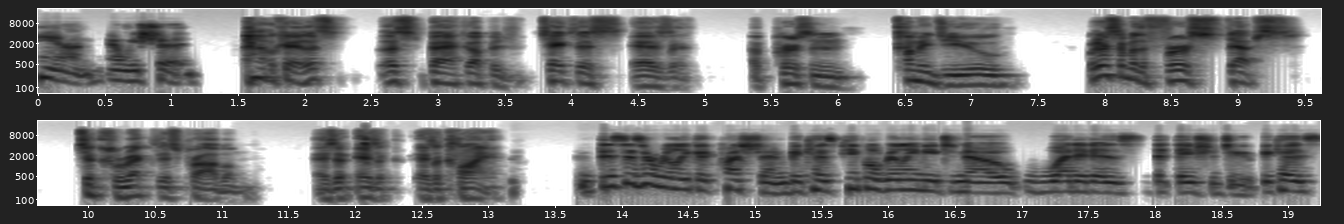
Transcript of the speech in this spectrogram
can and we should. Okay, let's let's back up and take this as a, a person coming to you. What are some of the first steps to correct this problem? as a as a as a client? This is a really good question because people really need to know what it is that they should do because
